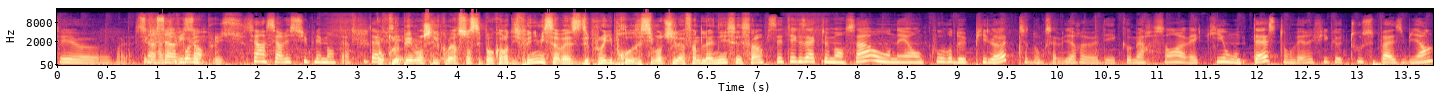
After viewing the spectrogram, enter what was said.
C'est euh, voilà, C'est un service en plus. C'est un service supplémentaire, tout à Donc fait. le paiement chez le commerçant, c'est pas encore disponible, mais ça va se déployer progressivement d'ici la fin de l'année, c'est ça? C'est exactement ça. On est en cours de pilote, donc ça veut dire euh, des commerçants avec qui on teste, on vérifie que tout se passe bien,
